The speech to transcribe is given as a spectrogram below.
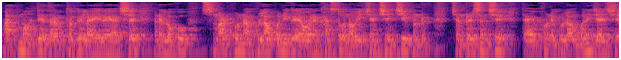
આત્મહત્યા તરફ ધકેલાઈ રહ્યા છે અને લોકો સ્માર્ટફોનના ગુલામ બની ગયા હોય અને ખાસ તો નવી જે પણ જનરેશન છે તે આઈફોનની ગુલામ બની જાય છે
